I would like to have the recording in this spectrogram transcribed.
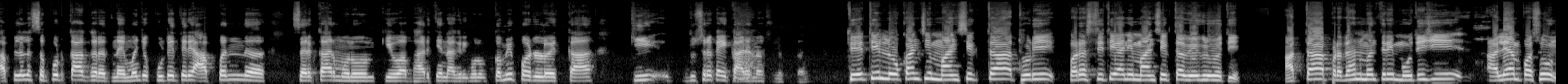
आपल्याला सपोर्ट का करत नाही? म्हणजे कुठेतरी आपण सरकार म्हणून किंवा भारतीय नागरिक म्हणून कमी पडलो आहेत का? की दुसरं काही कारण असू शकतं? तेथील लोकांची मानसिकता थोडी परिस्थिती आणि मानसिकता वेगळी होती. आता प्रधानमंत्री मोदीजी आल्यापासून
